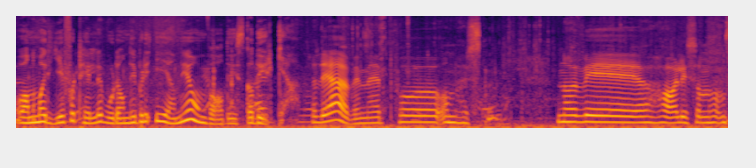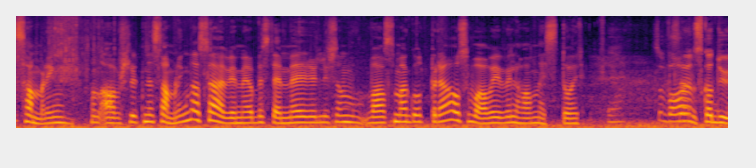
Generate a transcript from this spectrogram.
Og Anne Marie forteller hvordan de blir enige om hva de skal dyrke. Det er vi med på om høsten. Når vi har liksom en samling, en avsluttende samling, da, så er vi med og bestemmer liksom hva som har gått bra, og så hva vi vil ha neste år. Ja. Så hva ønska du,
